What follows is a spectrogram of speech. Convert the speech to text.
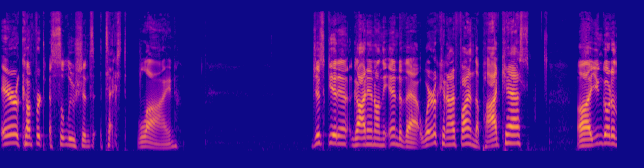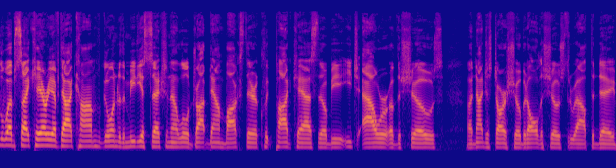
Air Comfort Solutions text line just get in, got in on the end of that. Where can I find the podcast? Uh, you can go to the website, kref.com, go into the media section, that little drop down box there, click podcast. There'll be each hour of the shows uh, not just our show, but all the shows throughout the day.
